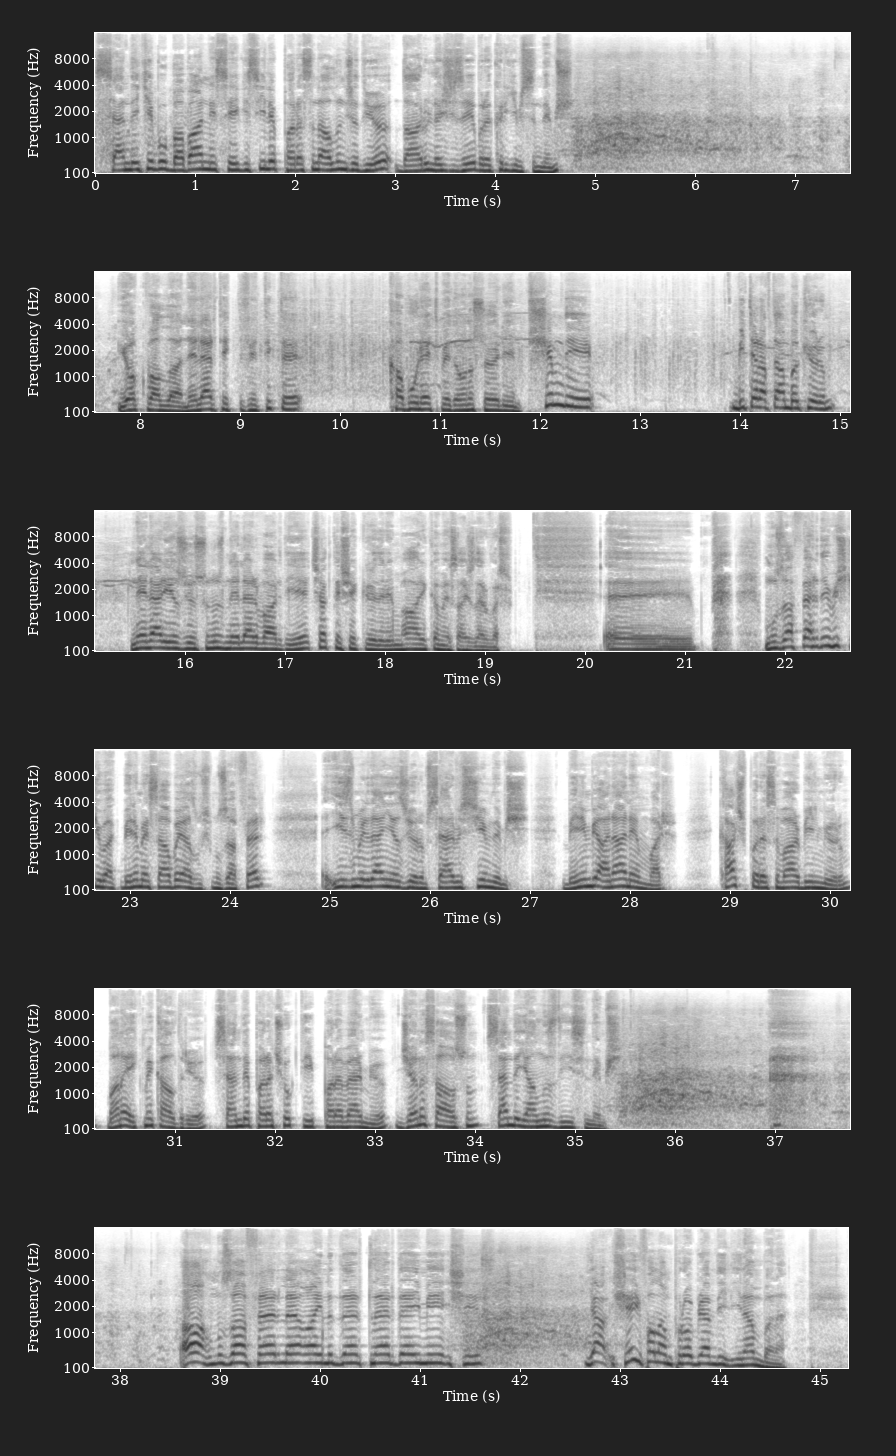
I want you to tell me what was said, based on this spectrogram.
Sendeki bu babaanne sevgisiyle parasını alınca diyor Darül Acize'ye bırakır gibisin demiş. Yok vallahi neler teklif ettik de kabul etmedi onu söyleyeyim. Şimdi bir taraftan bakıyorum neler yazıyorsunuz neler var diye. Çok teşekkür ederim harika mesajlar var. Ee, Muzaffer demiş ki bak benim hesaba yazmış Muzaffer. Ee, İzmir'den yazıyorum servisçiyim demiş. Benim bir anneannem var. Kaç parası var bilmiyorum. Bana ekmek aldırıyor. Sende para çok deyip para vermiyor. Canı sağ olsun sen de yalnız değilsin demiş. Ah Muzaffer'le aynı dertlerdeymişiz. Ya şey falan problem değil inan bana.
